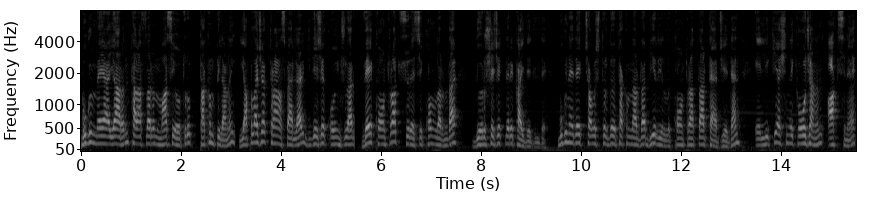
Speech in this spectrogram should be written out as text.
Bugün veya yarın tarafların masaya oturup takım planı, yapılacak transferler, gidecek oyuncular ve kontrat süresi konularında görüşecekleri kaydedildi. Bugüne dek çalıştırdığı takımlarda bir yıllık kontratlar tercih eden 52 yaşındaki hocanın aksine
